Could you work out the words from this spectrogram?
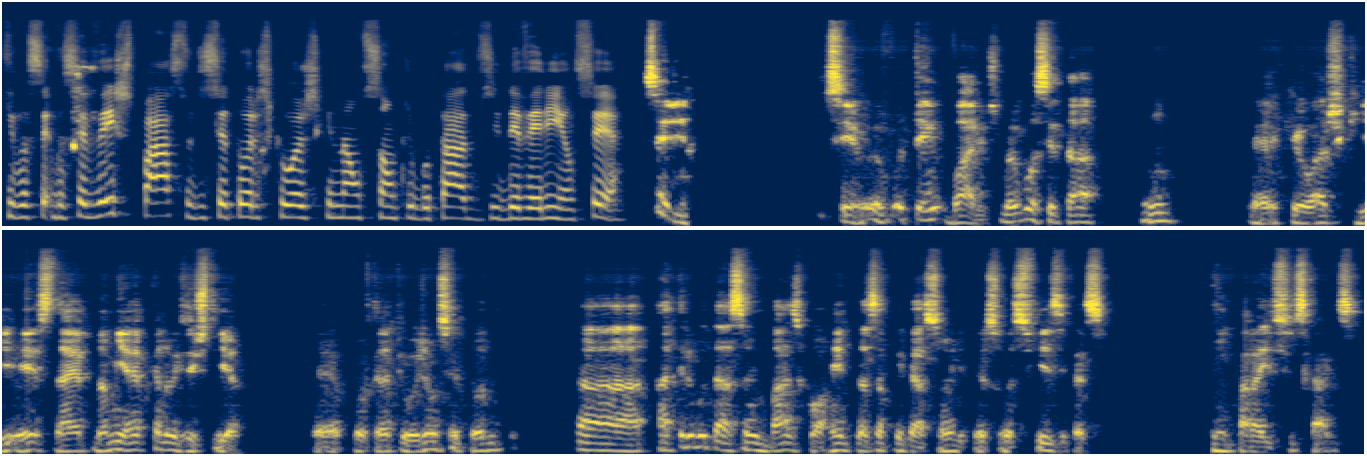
que você, você vê espaço de setores que hoje que não são tributados e deveriam ser? Sim, sim, eu tenho vários, mas eu vou citar um é, que eu acho que esse na, época, na minha época não existia. É, portanto, hoje é um setor a, a tributação em base corrente das aplicações de pessoas físicas em paraísos fiscais,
